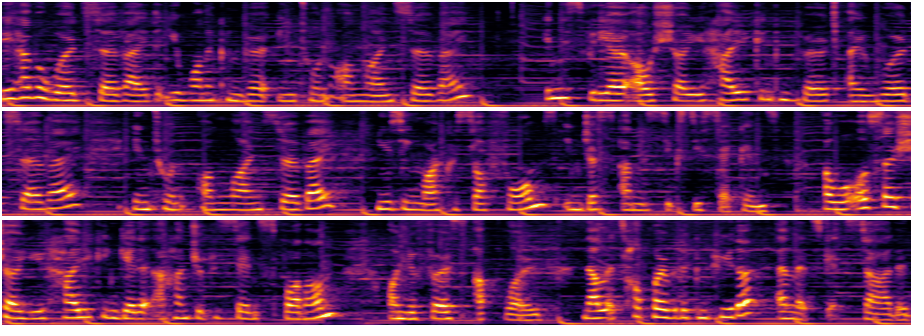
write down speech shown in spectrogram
Do you have a word survey that you want to convert into an online survey? In this video, I'll show you how you can convert a word survey into an online survey using Microsoft Forms in just under 60 seconds. I will also show you how you can get it 100% spot on on your first upload. Now let's hop over the computer and let's get started.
